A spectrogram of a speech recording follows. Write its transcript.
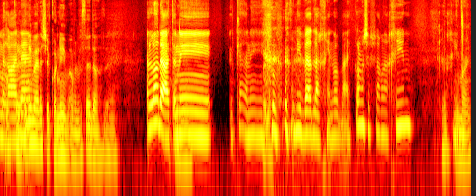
אוקיי, מרענן. אני מאלה שקונים אבל בסדר זה אני לא יודעת, אני... כן, אני... אני בעד להכין בבית. כל מה שאפשר להכין. כן. עם מים.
